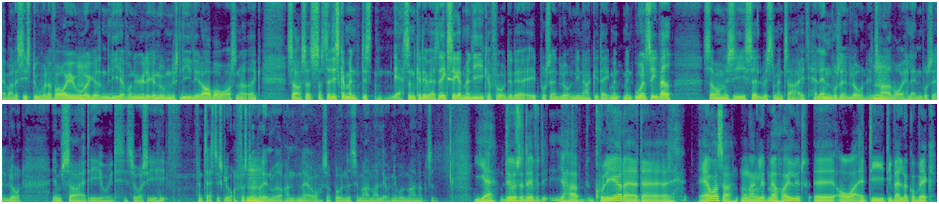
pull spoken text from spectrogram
ja, var det sidste uge eller forrige uge, mm. ikke? Sådan lige her for nylig, og nu er den lige lidt op over og sådan noget, ikke? Så, så, så, så det skal man, det, ja, sådan kan det være. Så det er ikke sikkert, at man lige kan få det der 1% lån lige nok i dag, men, men uanset hvad, så må man sige, selv hvis man tager et 1,5% lån, et 30-årigt 1,5% lån, jamen så er det jo et, så at sige, helt fantastisk lån, forstået mm. på den måde, at renten er jo så bundet til meget, meget lavt niveau i meget lang tid. Ja, det er jo så det, jeg har kolleger, der, der ærger sig nogle gange lidt mere højlydt øh, over, at de, de valgte at gå væk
